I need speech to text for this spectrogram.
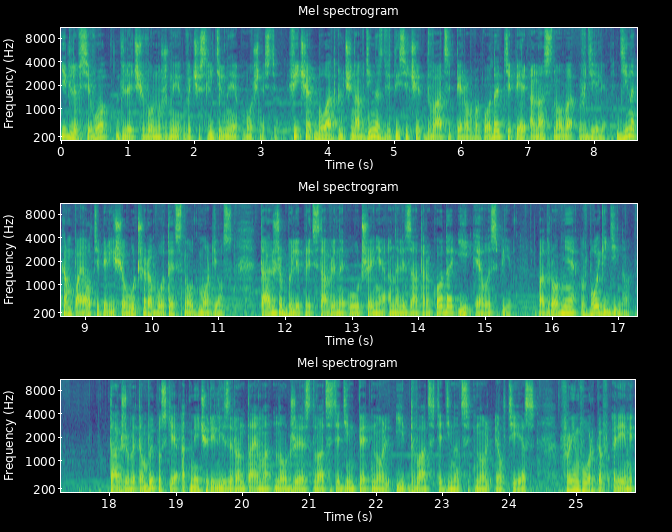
и для всего, для чего нужны вычислительные мощности. Фича была отключена в Dino с 2021 года, теперь она снова в деле. Dino Compile теперь еще лучше работает с Node Modules. Также были представлены улучшения анализатора кода и LSP. Подробнее в блоге Dino. Также в этом выпуске отмечу релизы рантайма Node.js 21.5.0 и 20.11.0 LTS, фреймворков Remix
